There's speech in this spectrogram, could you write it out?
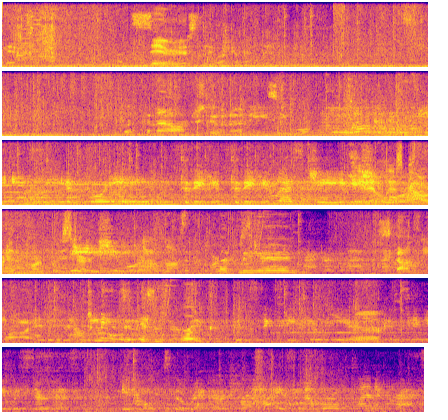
kit. I'd seriously recommend it. But for now, I'm just doing an easy walk. Welcome, CEC employee, to the to the USG You didn't lose power to the port booster. Ishimura lost the port Let me in. Cracker Stand by. and is now Which means it oldest isn't broken. With 62 years Yeah. of continuous service, it holds the record for highest number of planet cracks,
